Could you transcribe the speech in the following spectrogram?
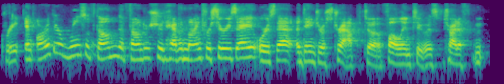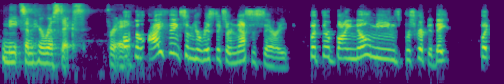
Great. And are there rules of thumb that founders should have in mind for Series A, or is that a dangerous trap to fall into? Is try to meet some heuristics for A? Oh, no, I think some heuristics are necessary, but they're by no means prescriptive. They, but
